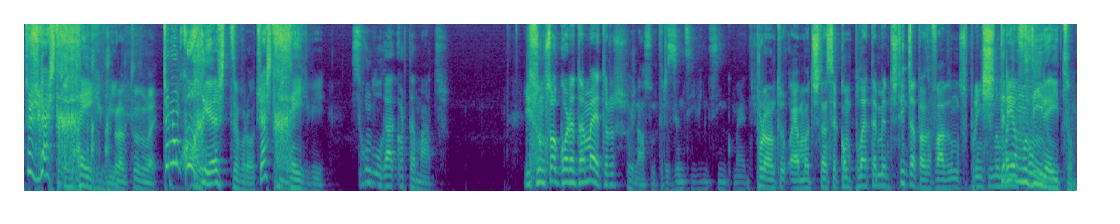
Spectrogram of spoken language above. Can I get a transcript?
tu jogaste rugby. Pronto, tudo bem. Tu não correste, bro. Tu jogaste rugby. Segundo lugar, corta-matos. E são só 40 metros. Pois não, são 325 metros. Pronto, é uma distância completamente distinta. Estás a falar de um sprint no meio Extremo fundo. direito.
